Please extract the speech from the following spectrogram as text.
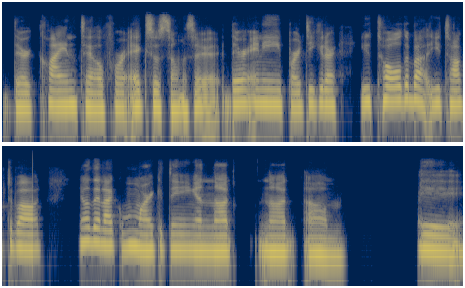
their clientele for exosomes. Are there any particular you told about you talked about, you know, the lack of marketing and not not um a eh,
